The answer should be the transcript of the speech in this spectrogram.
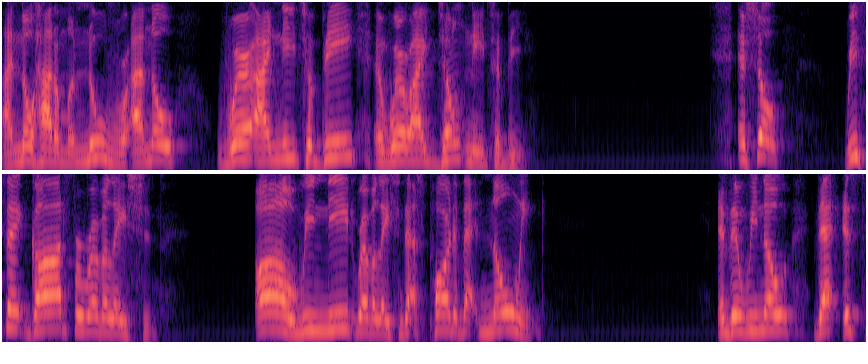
I know how to maneuver. I know where I need to be and where I don't need to be. And so we thank God for revelation. Oh, we need revelation. That's part of that knowing. And then we know that it's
